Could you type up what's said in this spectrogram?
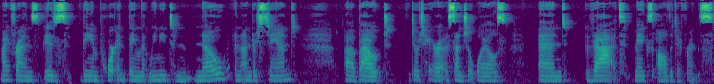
my friends, is the important thing that we need to know and understand about doTERRA essential oils. And that makes all the difference.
